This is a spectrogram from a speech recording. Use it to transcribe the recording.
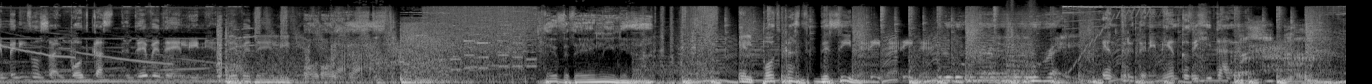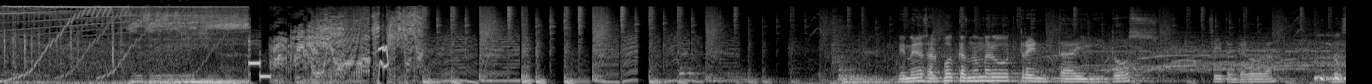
Bienvenidos al podcast de DVD en línea. DVD en línea. DVD en línea. El podcast de cine. Blu-ray. Entretenimiento digital. DVD en línea. Bienvenidos al podcast número 32. Sí, 32, ¿verdad? Los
